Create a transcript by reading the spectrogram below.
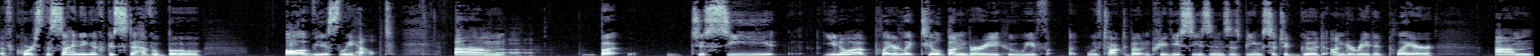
of course, the signing of Gustavo Bo obviously helped. Um, but to see, you know, a player like Teal Bunbury, who we've we've talked about in previous seasons as being such a good underrated player, um,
